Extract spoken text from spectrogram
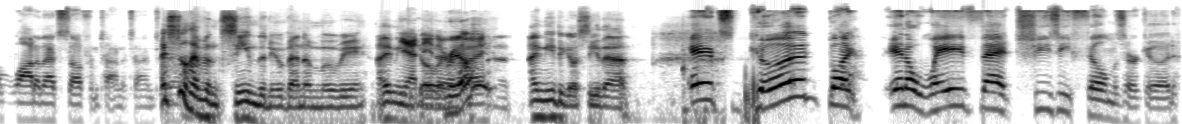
a lot of that stuff from time to time. I still haven't seen the new Venom movie. I need Yeah, to go neither and have see I. that. I need to go see that. It's good, but in a way that cheesy films are good.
